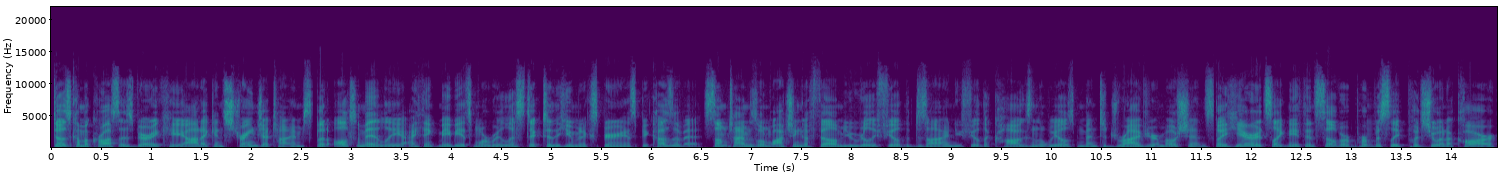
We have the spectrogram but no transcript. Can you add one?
does come across as very chaotic and strange at times, but ultimately, I think maybe it's more realistic to the human experience because of it. Sometimes when watching a film, you really feel the design, you feel the cogs and the wheels meant to drive your emotions. But here, it's like Nathan Silver mm-hmm. purposely puts you in a car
